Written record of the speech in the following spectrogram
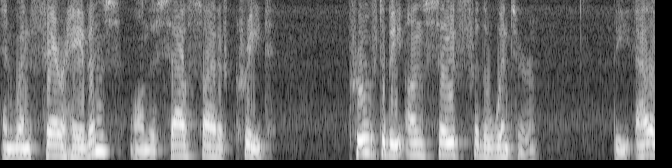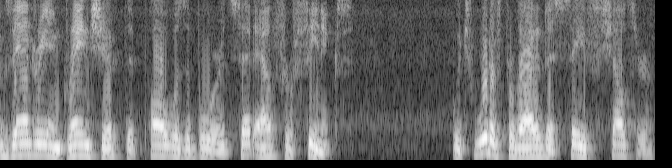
and when Fair Havens, on the south side of Crete, proved to be unsafe for the winter, the Alexandrian grain ship that Paul was aboard set out for Phoenix, which would have provided a safe shelter.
